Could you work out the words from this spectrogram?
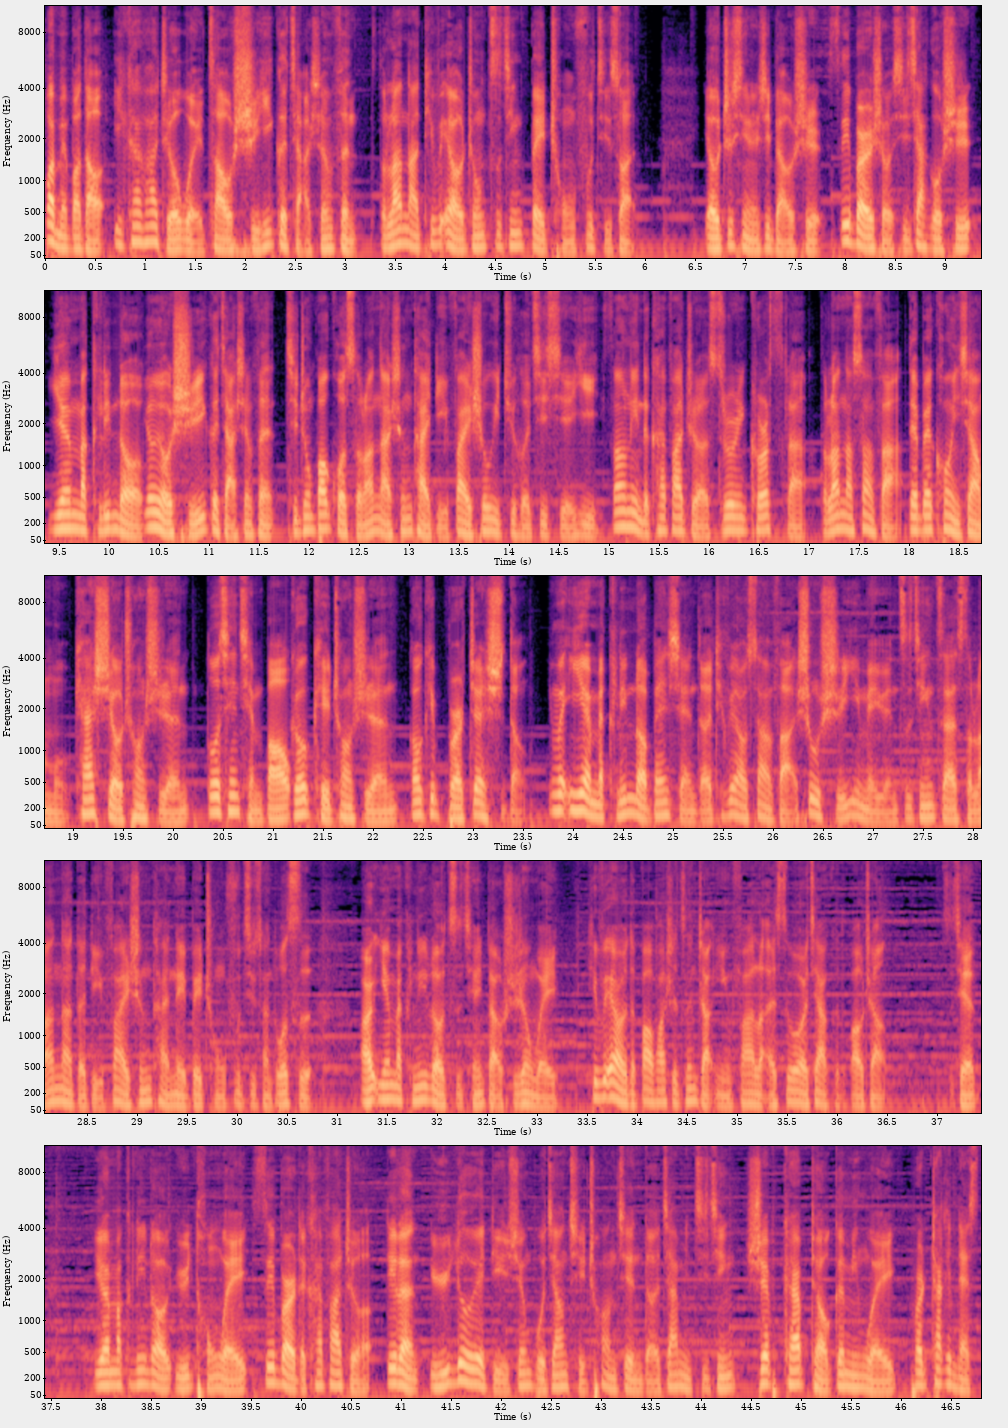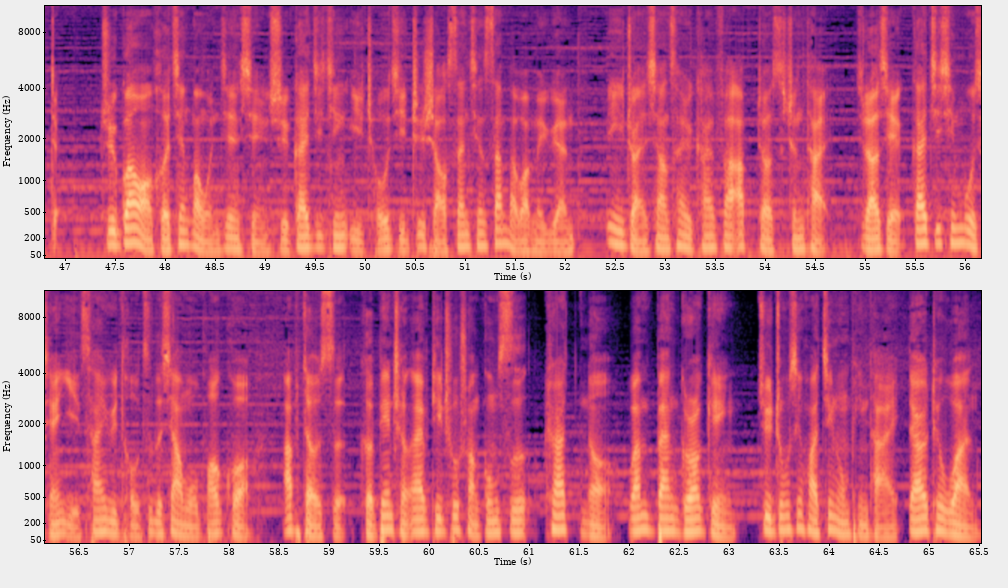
外媒报道，一开发者伪造十一个假身份，Solana TVL 中资金被重复计算。有知情人士表示 c b e r 首席架构师 Ian McLindo 拥有十一个假身份，其中包括 Solana 生态 DeFi 收益聚合器协议、Sunny 的开发者 s t r i n g Krosla、Solana 算法、Debicoin 项目、Cashio 创始人、多签钱包、Goki 创始人 Goki Brajesh 等。因为 Ian McLindo 编写的 TVL 算法数十亿美元资金在 Solana 的 DeFi 生态内被重复计算多次，而 Ian McLindo 此前表示认为。TVL 的爆发式增长引发了 SOL 价格的暴涨。此前，Ian McLeod 与同为 Cyber 的开发者 Dylan 于六月底宣布将其创建的加密基金 SHAP Capital 更名为 Protagonist。据官网和监管文件显示，该基金已筹集至少三千三百万美元，并已转向参与开发 Aptos 生态。据了解，该基金目前已参与投资的项目包括 Aptos 可编程 NFT 初创公司 Cardinal、One Bank Grokking。去中心化金融平台 Delta One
